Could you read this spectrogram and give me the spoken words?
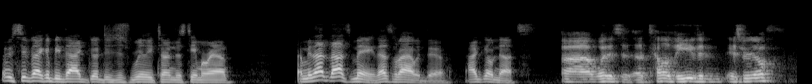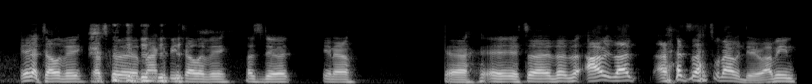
Let me see if I could be that good to just really turn this team around. I mean, that that's me. That's what I would do. I'd go nuts. Uh, what is it? Uh, Tel Aviv in Israel? Yeah, Tel Aviv. Let's go to Maccabi Tel Aviv. Let's do it. You know. Yeah, it's uh, the, the, I that that's that's what I would do. I mean,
